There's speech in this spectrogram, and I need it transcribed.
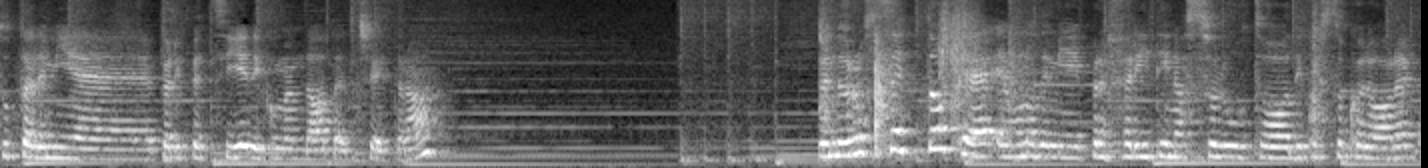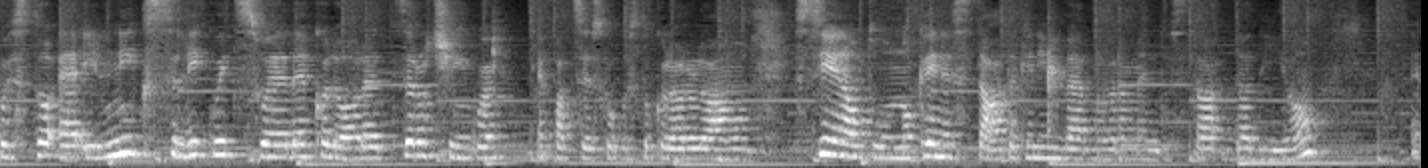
tutte le mie peripezie di come è andata, eccetera. Prendo il rossetto che è uno dei miei preferiti in assoluto di questo colore, questo è il NYX Liquid Suede colore 05, è pazzesco questo colore, lo amo, sia in autunno che in estate che in inverno, veramente sta da Dio. E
